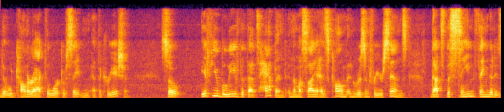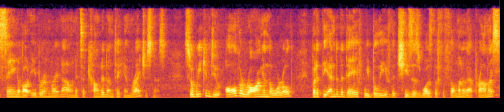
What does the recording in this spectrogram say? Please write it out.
that would counteract the work of Satan at the creation. So if you believe that that's happened and the Messiah has come and risen for your sins, that's the same thing that is saying about Abraham right now, and it's accounted unto him righteousness. So we can do all the wrong in the world, but at the end of the day, if we believe that Jesus was the fulfillment of that promise,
